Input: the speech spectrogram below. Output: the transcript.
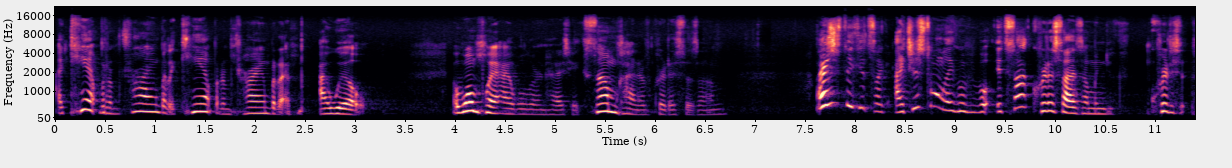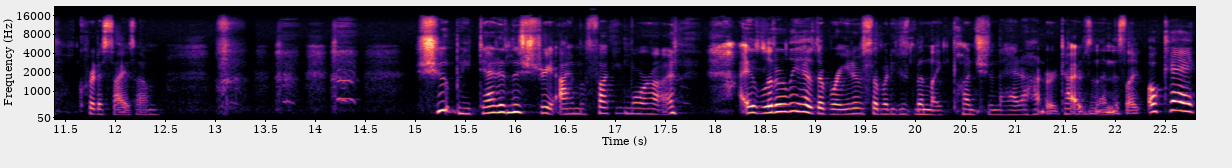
I can't, but I'm trying. But I can't, but I'm trying. But I, I will. At one point, I will learn how to take some kind of criticism. I just think it's like I just don't like when people. It's not criticize them when you criti- criticize them. Shoot me dead in the street. I'm a fucking moron. I literally have the brain of somebody who's been like punched in the head a hundred times and then it's like, okay,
